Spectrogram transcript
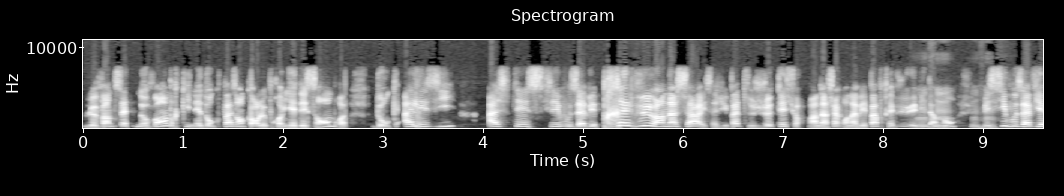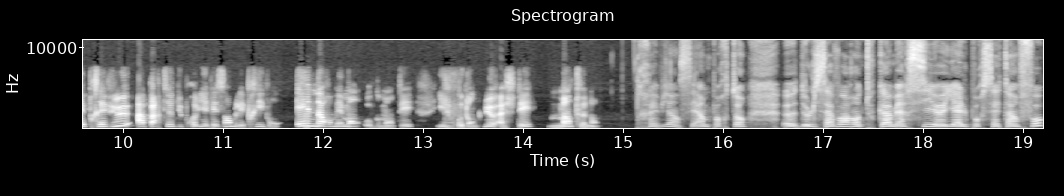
le 27 novembre qui n'est donc pas encore le 1er décembre. Donc, allez-y acheter si vous avez prévu un achat. Il ne s'agit pas de se jeter sur un achat qu'on n'avait pas prévu, mhm, évidemment. Mhm. Mais si vous aviez prévu, à partir du 1er décembre, les prix vont énormément augmenter. Il faut donc mieux acheter maintenant. Très bien, c'est important euh, de le savoir. En tout cas, merci euh, Yael pour cette info.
